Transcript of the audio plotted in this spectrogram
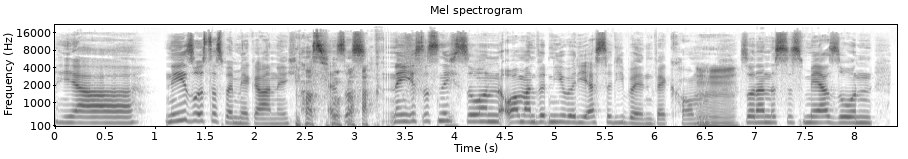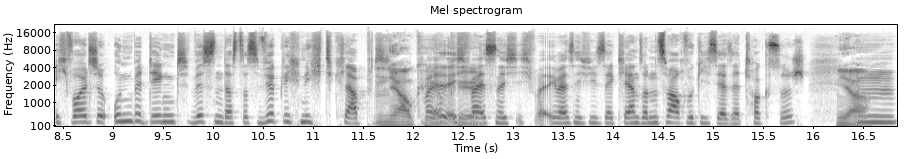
Ja, nee, so ist das bei mir gar nicht. Ach so. Es ist, nee, es ist nicht so ein, oh, man wird nie über die erste Liebe hinwegkommen, Mhm. sondern es ist mehr so ein, ich wollte unbedingt wissen, dass das wirklich nicht klappt. Ja, okay, Weil okay. ich weiß nicht, ich, ich weiß nicht, wie ich es erklären soll. Und es war auch wirklich sehr, sehr toxisch. Ja. mm,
